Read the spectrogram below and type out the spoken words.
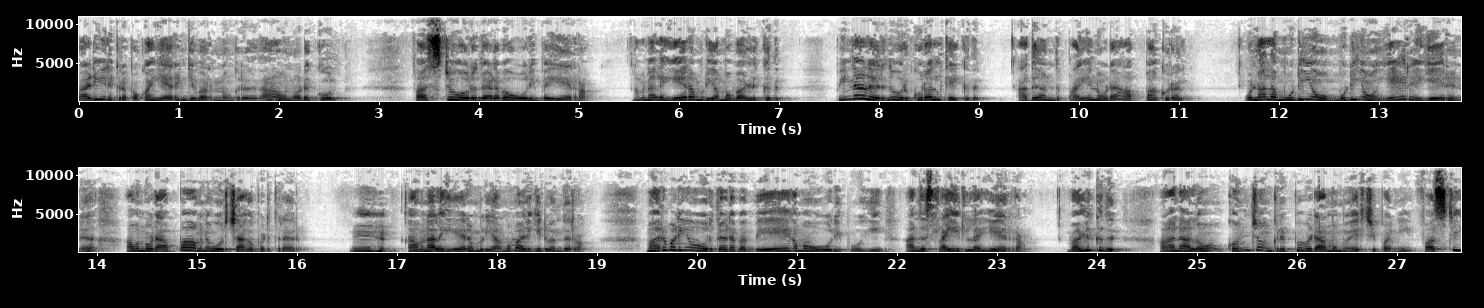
படி இருக்கிற பக்கம் இறங்கி வரணுங்கிறது தான் அவனோட கோல் ஃபஸ்ட்டு ஒரு தடவை ஓடி போய் ஏறுறான். அவனால் ஏற முடியாமல் வழுக்குது. பின்னால் இருந்து ஒரு குரல் கேட்குது அது அந்த பையனோட அப்பா குரல். உன்னால் முடியும் முடியும் ஏறு ஏறுன்னு அவனோட அப்பா அவனை உற்சாகப்படுத்துறாரு. அவனால் ஏற முடியாமல் வழுக்கிட்டு வந்துடுறான். மறுபடியும் ஒரு தடவை வேகமாக ஓடி போய் அந்த ஸ்லைடில் ஏறுறான். வழுக்குது. ஆனாலும் கொஞ்சம் கிரிப்பு விடாமல் முயற்சி பண்ணி ஃபஸ்ட்டு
